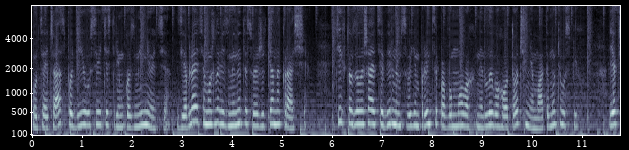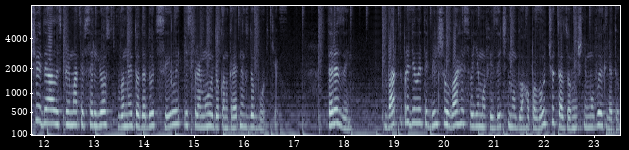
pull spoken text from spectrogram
У цей час події у світі стрімко змінюються, з'являється можливість змінити своє життя на краще. Ті, хто залишається вірним своїм принципам в умовах мідливого оточення, матимуть успіх. Якщо ідеали сприймати всерйоз, вони додадуть сили і спрямують до конкретних здобутків. Терези. Варто приділити більше уваги своєму фізичному благополуччю та зовнішньому вигляду,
